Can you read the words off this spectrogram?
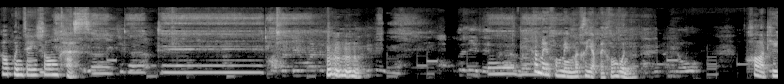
ขอบคุณใจส้มค่ะ ทำไมคอมเมนต์มาขยับไปข้างบน ขอทิศ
